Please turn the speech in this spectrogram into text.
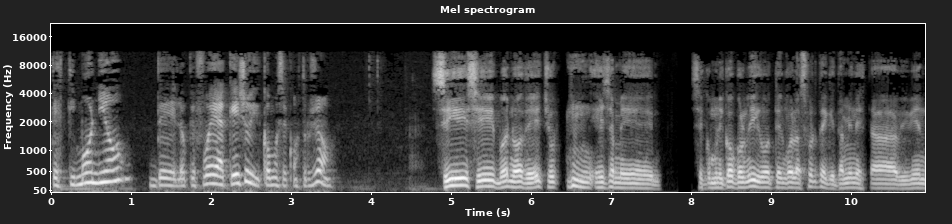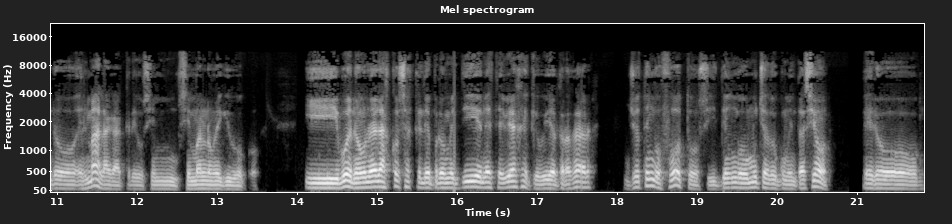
testimonio de lo que fue aquello y cómo se construyó. Sí, sí, bueno, de hecho, ella me, se comunicó conmigo, tengo la suerte de que también está viviendo en Málaga, creo, si, mal no me equivoco. Y bueno, una de las cosas que le prometí en este viaje que voy a tratar, yo tengo fotos y tengo mucha documentación, pero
